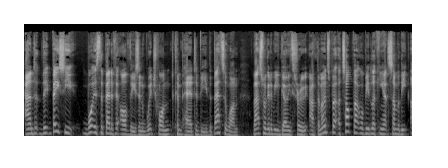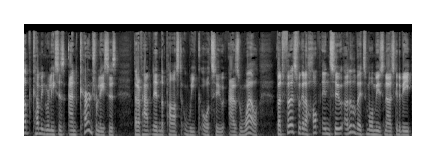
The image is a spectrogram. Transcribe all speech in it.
and the, basically what is the benefit of these and which one compared to be the better one. That's what we're going to be going through at the moment. But atop that, we'll be looking at some of the upcoming releases and current releases that have happened in the past week or two as well. But first, we're going to hop into a little bit more music now. It's going to be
